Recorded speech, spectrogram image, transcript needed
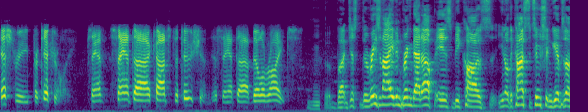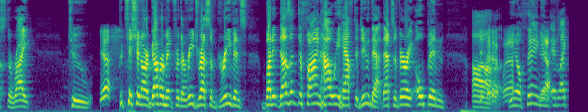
anti-history, particularly. It's anti-constitution. It's anti-Bill of Rights. But just the reason I even bring that up is because, you know, the Constitution gives us the right to Yes. petition our government for the redress of grievance, but it doesn't define how we have to do that. That's a very open, uh, Yeah, well, you know, thing. yeah. And, and like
